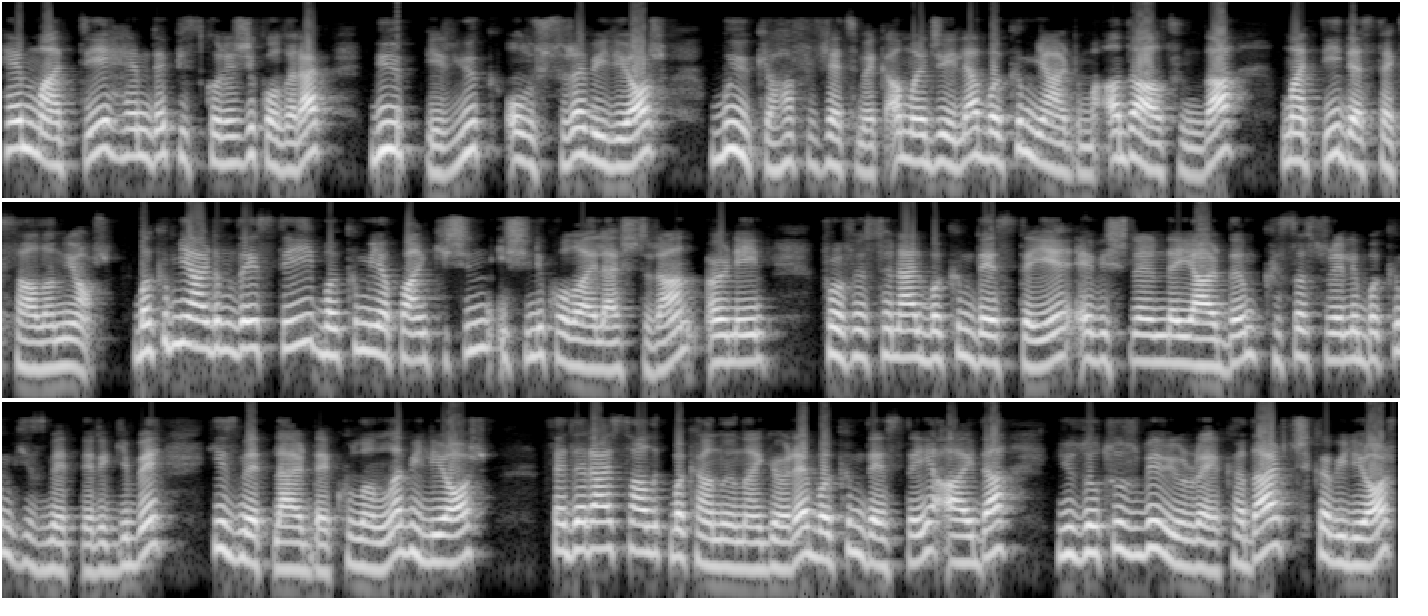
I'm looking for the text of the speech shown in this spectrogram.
hem maddi hem de psikolojik olarak büyük bir yük oluşturabiliyor. Bu yükü hafifletmek amacıyla bakım yardımı adı altında maddi destek sağlanıyor. Bakım yardımı desteği bakım yapan kişinin işini kolaylaştıran, örneğin profesyonel bakım desteği, ev işlerinde yardım, kısa süreli bakım hizmetleri gibi hizmetlerde kullanılabiliyor. Federal Sağlık Bakanlığı'na göre bakım desteği ayda 131 euroya kadar çıkabiliyor.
